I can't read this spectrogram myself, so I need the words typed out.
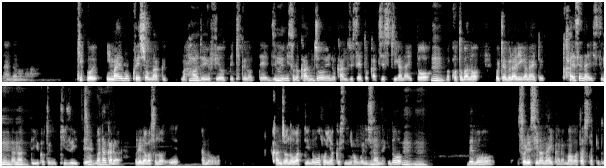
なんだろうな。結構、今もクエスチョンマーク、まあ、うん。how do you feel って聞くのって、自分にその感情への感受性とか知識がないと、うん。まあ、言葉のボキャブラリーがないと返せない質問だなっていうことに気づいて、うん。う。んまあだから、俺らはその、えあの、感情の輪っていうのを翻訳して日本語にしたんだけど、うんうん。でも、それ知らないから、まあ渡したけど、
